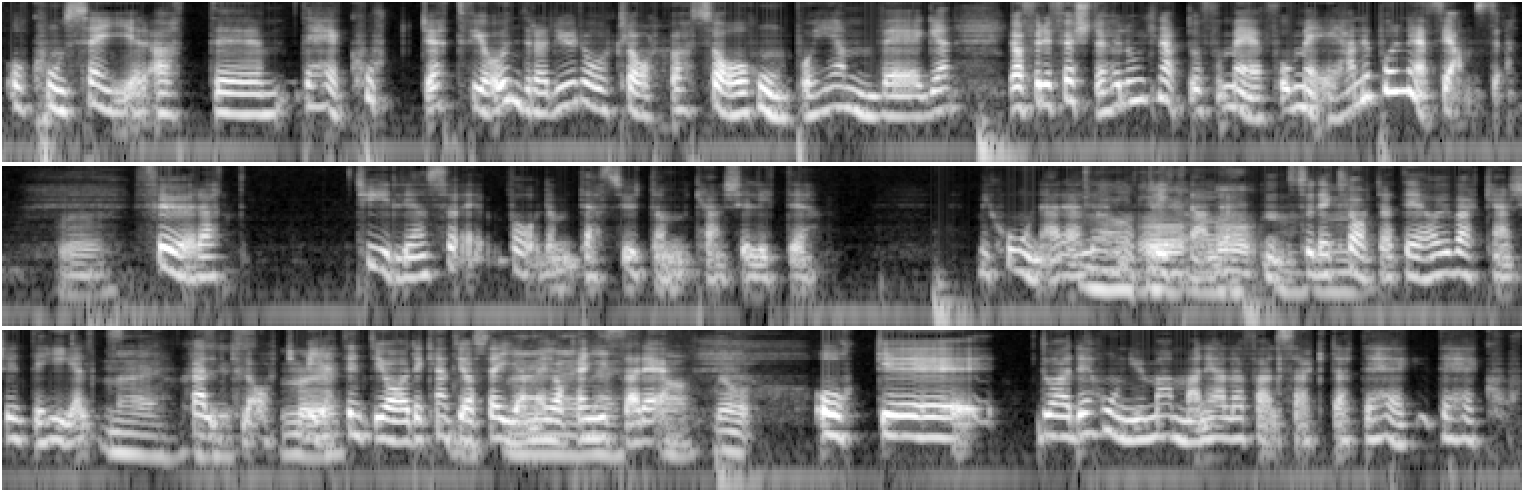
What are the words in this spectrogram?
Och hon säger att eh, det här kortet, för jag undrade ju då klart vad sa hon på hemvägen? Ja för det första höll hon knappt att få med, få med henne på den här seansen. Mm. För att tydligen så var de dessutom kanske lite missionare eller Ja, något ja, liknande. ja. Mm, så det är Mm. klart att det har ju varit kanske inte helt Nej, precis. självklart. Nej. Vet inte jag, det kan inte jag säga Nej, men jag nej, kan nej. gissa det. Och eh, då hade hon ju, mamman i alla fall, sagt att det här, det här kortet,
